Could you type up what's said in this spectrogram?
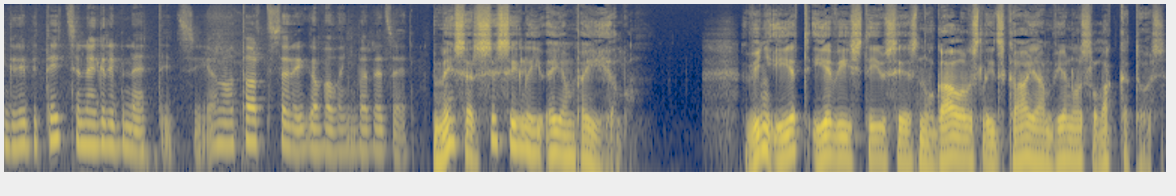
Gribi tici, negribi netici. Ja no tortes arī gabaliņu var redzēt. Mēs ar Cecīliju ejam pa ielu. Viņa iet ievīstījusies no galvas līdz kājām vienos lakatos.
